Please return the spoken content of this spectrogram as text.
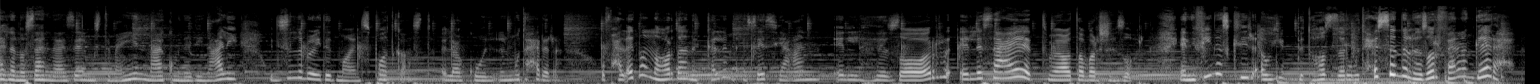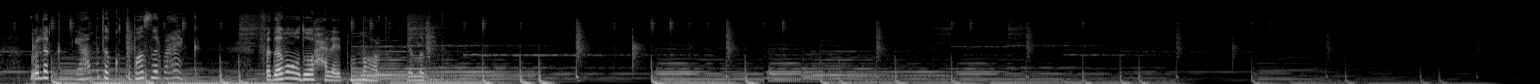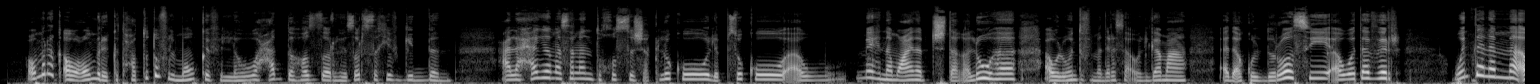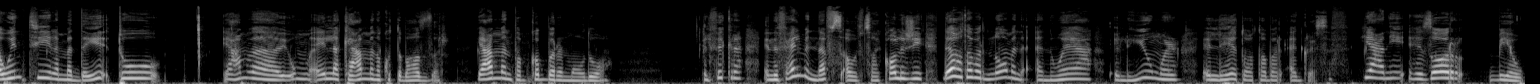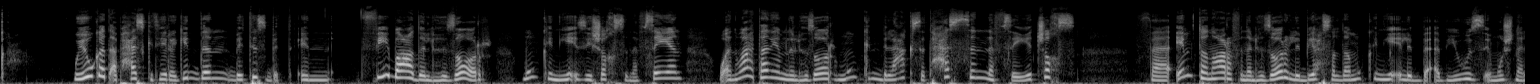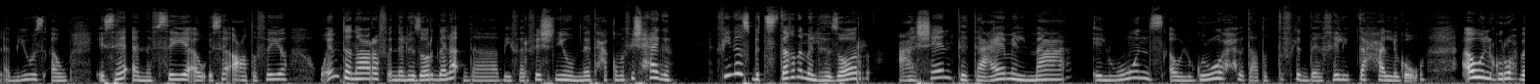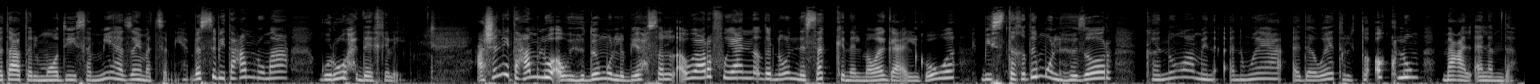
أهلا وسهلا أعزائي المستمعين معاكم نادين علي ودي Celebrated Minds بودكاست العقول المتحررة. وفي حلقتنا النهاردة هنتكلم أساسي عن الهزار اللي ساعات ما يعتبرش هزار. يعني في ناس كتير قوي بتهزر وتحس إن الهزار فعلا جارح. يقولك يا عم ده كنت بهزر معاك. فده موضوع حلقتنا النهاردة. يلا بينا. عمرك أو عمرك اتحطيتوا في الموقف اللي هو حد هزر هزار سخيف جدا على حاجة مثلا تخص شكلكو لبسكو أو مهنة معينة بتشتغلوها أو لو أنتوا في المدرسة أو الجامعة ادائكوا الدراسي أو whatever. وانت لما أو انتي لما اتضايقتوا يا عم يقوم قايل لك يا عم أنا كنت بهزر يا عم أنت مكبر الموضوع. الفكرة إن في علم النفس أو السايكولوجي ده يعتبر نوع من أنواع ال humor اللي هي تعتبر aggressive يعني هزار بيوجع. ويوجد أبحاث كتيرة جدا بتثبت إن في بعض الهزار ممكن يأذي شخص نفسيا وأنواع تانية من الهزار ممكن بالعكس تحسن نفسية شخص. فإمتى نعرف إن الهزار اللي بيحصل ده ممكن يقلب ب abuse emotional abuse أو إساءة نفسية أو إساءة عاطفية؟ وإمتى نعرف إن الهزار ده لأ ده بيفرفشني وبنضحك ومفيش حاجة؟ في ناس بتستخدم الهزار عشان تتعامل مع الوونز أو الجروح بتاعت الطفل الداخلي بتاعها اللي جوه أو الجروح بتاعت الماضي سميها زي ما تسميها بس بيتعاملوا مع جروح داخلية. عشان يتعاملوا أو يهضموا اللي بيحصل أو يعرفوا يعني نقدر نقول نسكن المواجع اللي جوه بيستخدموا الهزار كنوع من أنواع أدوات التأقلم مع الألم ده.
